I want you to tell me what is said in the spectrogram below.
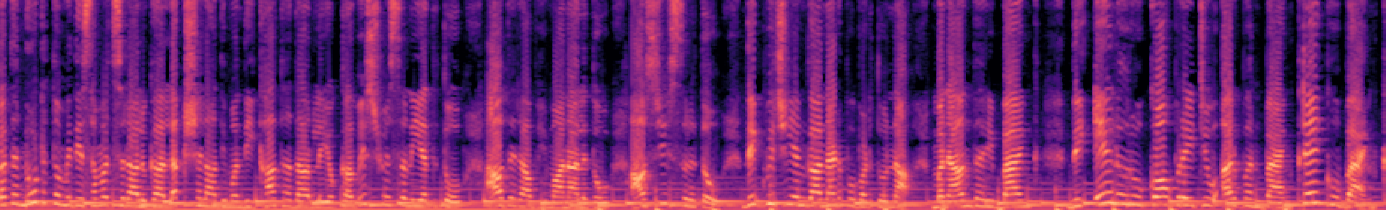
గత నూట తొమ్మిది సంవత్సరాలుగా లక్షలాది మంది ఖాతాదారుల యొక్క విశ్వసనీయతతో ఆదరాభిమానాలతో ఆశీస్సులతో దిగ్విజయంగా నడపబడుతున్న మన అందరి bank the Eluru cooperative urban bank టేకు బ్యాంక్.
